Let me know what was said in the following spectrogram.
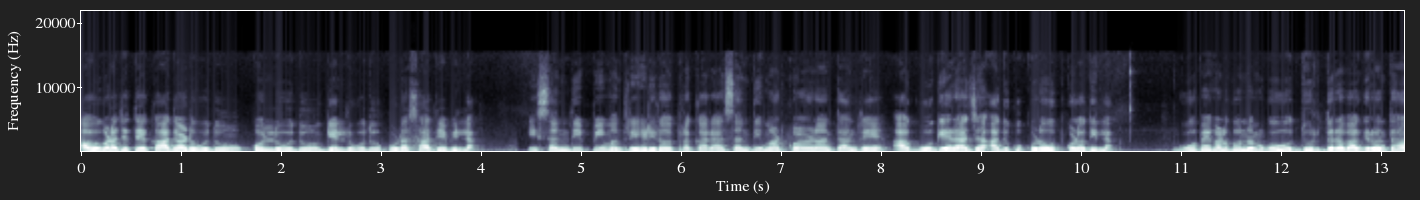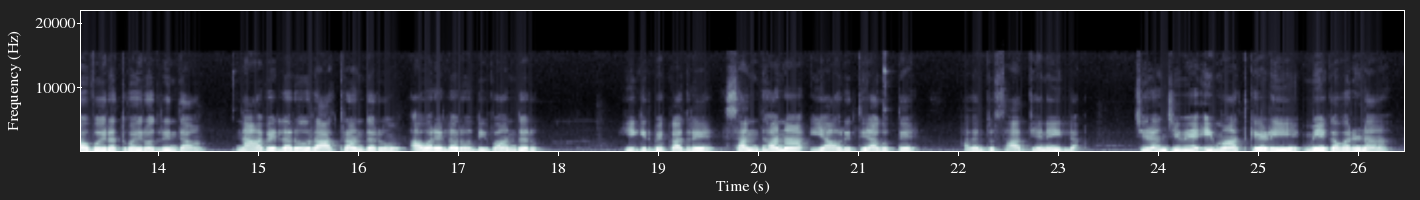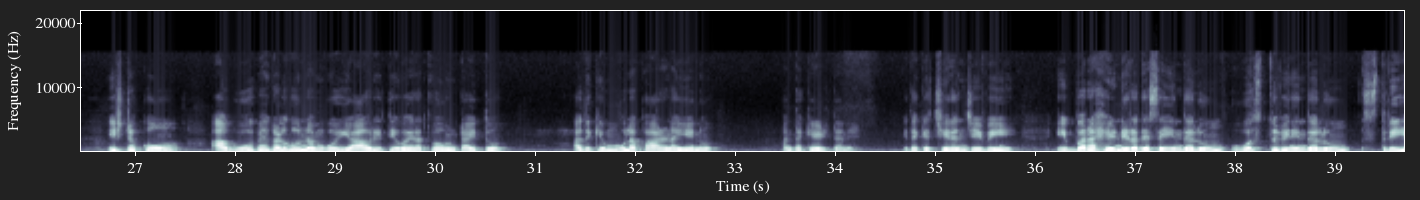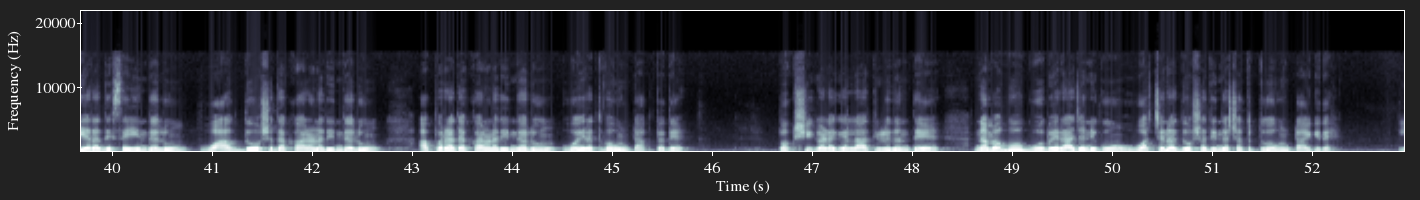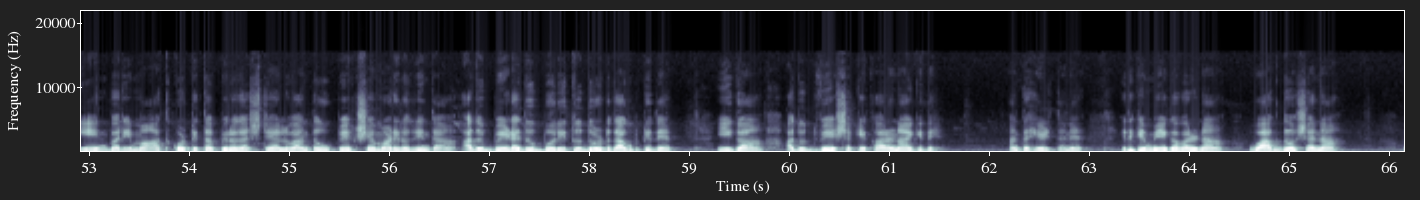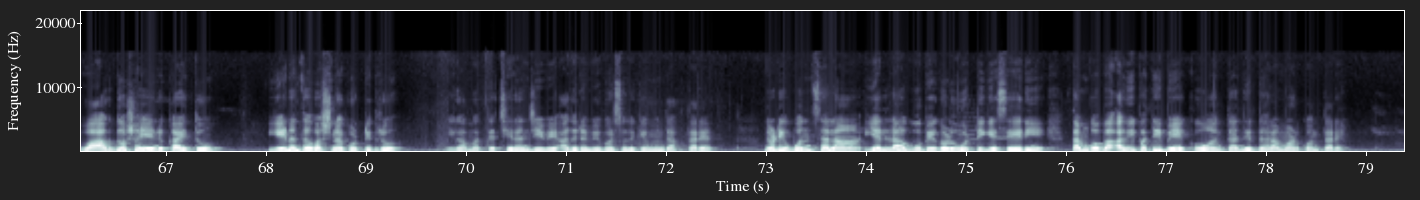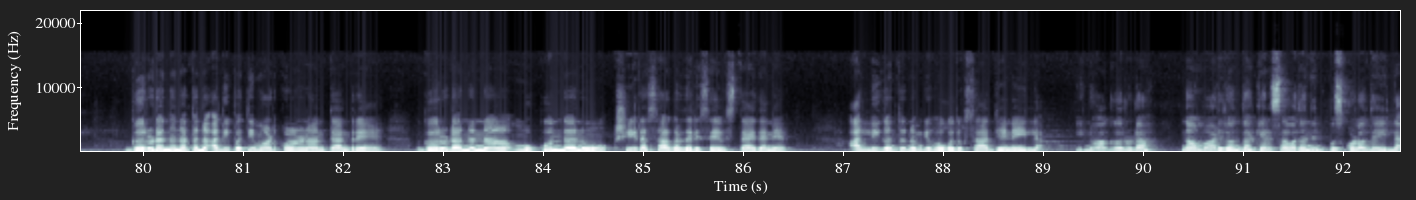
ಅವುಗಳ ಜೊತೆ ಕಾದಾಡುವುದು, ಕೊಲ್ಲುವುದು, ಗೆಲ್ಲುವುದು ಕೂಡ ಸಾಧ್ಯವಿಲ್ಲ. ಈ ಸಂದೀಪಿ ಮಂತ್ರಿ ಹೇಳಿರೋ ಪ್ರಕಾರ ಸಂಧಿ ಮಾಡ್ಕೊಳ್ಳೋಣ ಅಂತ ಅಂದರೆ ಆ ಗೂಗೆ ರಾಜ ಅದಕ್ಕೂ ಕೂಡ ಒಪ್ಕೊಳ್ಳೋದಿಲ್ಲ. ಗೂಬೆಗಳಿಗೂ ನಮಗೂ ದುರ್ಧರವಾಗಿರುವಂತಹ ವೈರತ್ವ ಇರೋದ್ರಿಂದ ನಾವೆಲ್ಲರೂ ರಾತ್ರಾಂಧರು, ಅವರೆಲ್ಲರೂ ದಿವಾಂಧರು. ಹೀಗಿರಬೇಕಾದ್ರೆ ಸಂಧಾನ ಯಾವ ರೀತಿ ಆಗುತ್ತೆ? ಅದಂತೂ ಸಾಧ್ಯನೇ ಇಲ್ಲ. ಚಿರಂಜೀವಿಯ ಈ ಮಾತು ಕೇಳಿ ಮೇಘವರ್ಣ, ಇಷ್ಟಕ್ಕೂ ಆ ಗೂಬೆಗಳಿಗೂ ನಮಗೂ ಯಾವ ರೀತಿ ವೈರತ್ವ ಉಂಟಾಯಿತು? ಅದಕ್ಕೆ ಮೂಲ ಕಾರಣ ಏನು? ಅಂತ ಕೇಳ್ತಾನೆ. ಇದಕ್ಕೆ ಚಿರಂಜೀವಿ, ಇಬ್ಬರ ಹೆಣ್ಣಿರ ದೆಸೆಯಿಂದಲೂ, ವಸ್ತುವಿನಿಂದಲೂ, ಸ್ತ್ರೀಯರ ದೆಸೆಯಿಂದಲೂ, ವಾಗ್ದೋಷದ ಕಾರಣದಿಂದಲೂ, ಅಪರಾಧ ಕಾರಣದಿಂದಲೂ ವೈರತ್ವ ಉಂಟಾಗ್ತದೆ. ಪಕ್ಷಿಗಳಿಗೆಲ್ಲ ತಿಳಿದಂತೆ ನಮಗೂ ಗೂಬೆ ರಾಜನಿಗೂ ವಚನ ದೋಷದಿಂದ ಶತ್ರುತ್ವ ಉಂಟಾಗಿದೆ. ಏನು ಬರೀ ಮಾತು ಕೊಟ್ಟು ತಪ್ಪಿರೋದಷ್ಟೇ ಅಲ್ವಾ ಅಂತ ಉಪೇಕ್ಷೆ ಮಾಡಿರೋದ್ರಿಂದ ಅದು ಬೆಳೆದು ಬಲಿತು ದೊಡ್ಡದಾಗ್ಬಿಟ್ಟಿದೆ. ಈಗ ಅದು ದ್ವೇಷಕ್ಕೆ ಕಾರಣ ಆಗಿದೆ ಅಂತ ಹೇಳ್ತಾನೆ. ಇದಕ್ಕೆ ಮೇಘವರ್ಣ, ವಾಗ್ದೋಷನ? ವಾಗ್ದೋಷ ಏನಕ್ಕಾಯಿತು? ಏನಂತ ವಚನ ಕೊಟ್ಟಿದ್ರು? ಈಗ ಮತ್ತೆ ಚಿರಂಜೀವಿ ಅದನ್ನು ವಿವರಿಸೋದಕ್ಕೆ ಮುಂದಾಗ್ತಾರೆ. ನೋಡಿ, ಒಂದ್ಸಲ ಎಲ್ಲ ಗೂಬೆಗಳು ಒಟ್ಟಿಗೆ ಸೇರಿ ತಮಗೊಬ್ಬ ಅಧಿಪತಿ ಬೇಕು ಅಂತ ನಿರ್ಧಾರ ಮಾಡ್ಕೊತಾರೆ. ಗರುಡನನ್ನು ತನ್ನ ಅಧಿಪತಿ ಮಾಡ್ಕೊಳ್ಳೋಣ ಅಂತ ಅಂದರೆ, ಗರುಡನನ್ನು ಮುಕುಂದನು ಕ್ಷೀರಸಾಗರದಲ್ಲಿ ಸೇವಿಸ್ತಾ ಇದ್ದಾನೆ. ಅಲ್ಲಿಗಂತೂ ನಮಗೆ ಹೋಗೋದಕ್ಕೆ ಸಾಧ್ಯನೇ ಇಲ್ಲ. ಇನ್ನು ಆ ಗರುಡ, ನಾವು ಮಾಡಿರೋಂಥ ಕೆಲಸವನ್ನು ನೆನಪಿಸ್ಕೊಳ್ಳೋದೇ ಇಲ್ಲ.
